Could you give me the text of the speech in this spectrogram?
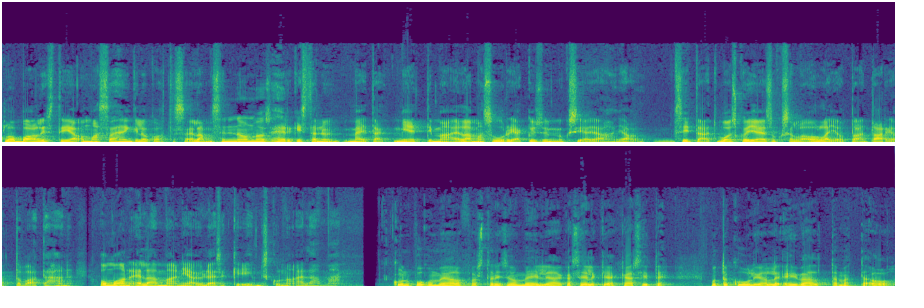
globaalisti ja omassa henkilökohtaisessa elämässä, niin ne on myös herkistänyt meitä miettimään elämän suuria kysymyksiä ja, ja sitä, että voisiko Jeesuksella olla jotain tarjottavaa tähän omaan elämään ja yleensäkin ihmiskunnan elämään. Kun puhumme alfasta, niin se on meille aika selkeä käsite, mutta kuulijalle ei välttämättä ole.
